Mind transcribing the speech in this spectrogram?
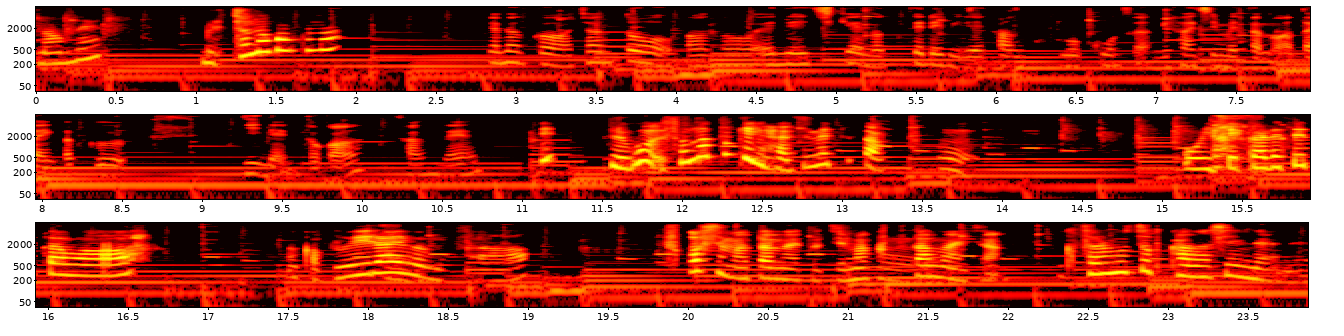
何年めっちゃ長くない？いやなんかちゃんとあの NHK のテレビで韓国語講座見始めたのは大学2年とか？3年？すごい、そんな時に始めてたの？うん。置いてかれてたわ。なんか V ライブもさ、少し待たないと字幕つかないじゃん。なんかそれもちょっと悲しいんだよね。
